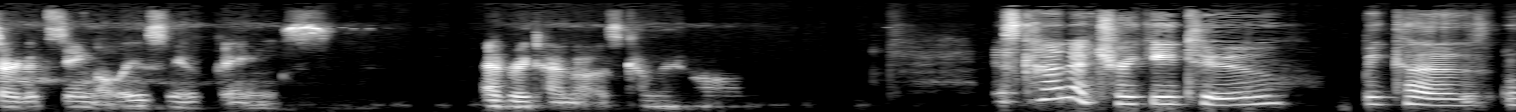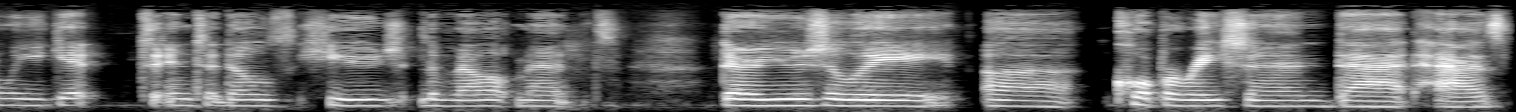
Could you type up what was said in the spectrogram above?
started seeing all these new things every time I was coming home. It's kind of tricky too because when you get to into those huge developments, they're usually a corporation that has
